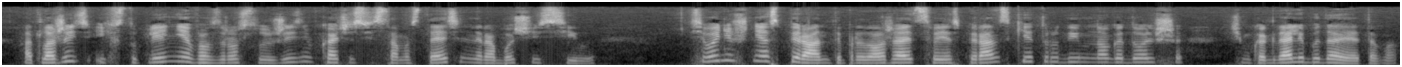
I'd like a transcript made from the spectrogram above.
– отложить их вступление во взрослую жизнь в качестве самостоятельной рабочей силы. Сегодняшние аспиранты продолжают свои аспирантские труды много дольше, чем когда-либо до этого.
